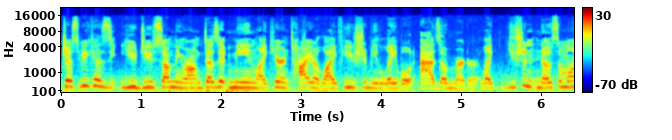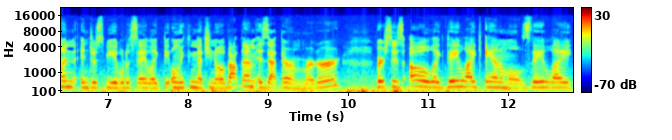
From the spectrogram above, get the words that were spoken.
just because you do something wrong doesn't mean like your entire life you should be labeled as a murderer. Like you shouldn't know someone and just be able to say like the only thing that you know about them is that they're a murderer versus oh like they like animals, they like,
